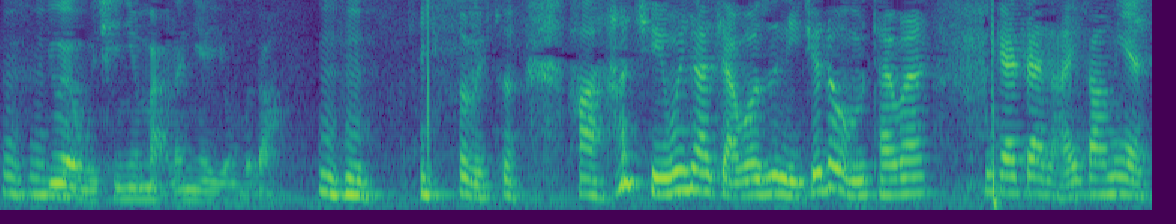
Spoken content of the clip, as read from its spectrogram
嗯哼，因为武器你买了你也用不到。嗯哼，没错没错。好，那请问一下贾博士，你觉得我们台湾应该在哪一方面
